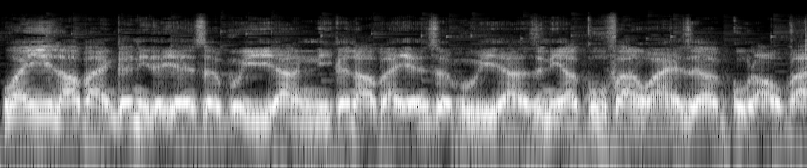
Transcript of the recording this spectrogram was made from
万一老板跟你的颜色不一样，你跟老板颜色不一样，是你要顾饭碗还是要顾老板？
